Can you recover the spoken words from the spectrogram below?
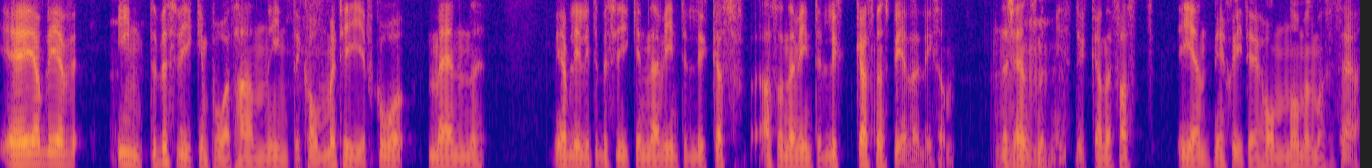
Eh, jag blev inte besviken på att han inte kommer till IFK, men jag blir lite besviken när vi inte lyckas, alltså när vi inte lyckas med spelare liksom. Det känns som Mm. ett misslyckande fast egentligen skiter jag i honom eller man ska säga.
